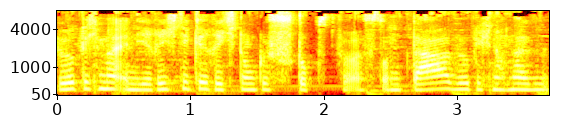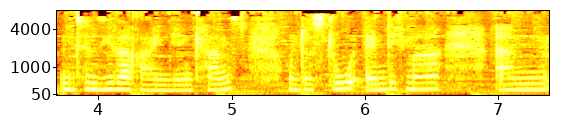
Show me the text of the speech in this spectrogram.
wirklich mal in die richtige Richtung gestupst wirst und da wirklich nochmal intensiver reingehen kannst und dass du endlich mal ähm,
